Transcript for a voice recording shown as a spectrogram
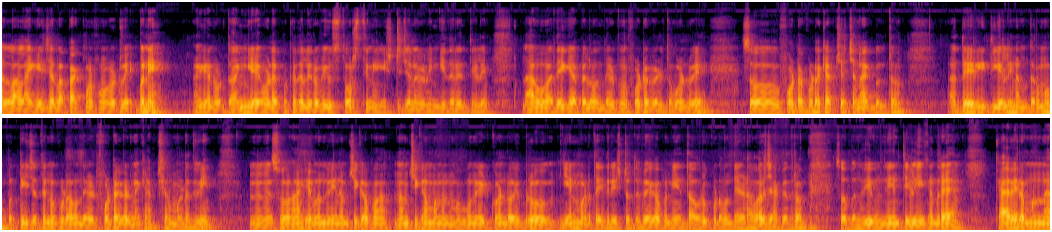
ಎಲ್ಲ ಲಗೇಜ್ ಎಲ್ಲ ಪ್ಯಾಕ್ ಮಾಡ್ಕೊಂಡು ಹೊರಟ್ವಿ. ಬನ್ನಿ, ಹಾಗೆ ನೋಡ್ತಾ, ಹಂಗೆ ಹೊಳೆ ಪಕ್ಕದಲ್ಲಿರೋ ವ್ಯೂಸ್ ತೋರಿಸ್ತೀನಿ ಎಷ್ಟು ಜನಗಳು ಹಿಂಗಿದ್ದಾರೆ ಅಂತೇಳಿ. ನಾವು ಅದೇ ಗ್ಯಾಪಲ್ಲಿ ಒಂದು ಎರಡು, ಮೂರು ಫೋಟೋಗಳು ತೊಗೊಂಡ್ವಿ. ಸೊ ಫೋಟೋ ಕೂಡ ಕ್ಯಾಪ್ಚರ್ ಚೆನ್ನಾಗಿ ಬಂತು. ಅದೇ ರೀತಿಯಲ್ಲಿ ನಮ್ಮ ಧರ್ಮಪತ್ನಿ ಜೊತೆನೂ ಕೂಡ ಒಂದೆರಡು ಫೋಟೋಗಳನ್ನ ಕ್ಯಾಪ್ಚರ್ ಮಾಡಿದ್ವಿ. ಸೊ ಹಾಗೆ ಬಂದ್ವಿ ನಮ್ಮ ಚಿಕ್ಕಪ್ಪ ನಮ್ಮ ಚಿಕ್ಕಮ್ಮ ನನ್ನ ಮಗುನ ಹಿಡ್ಕೊಂಡು ಇಬ್ಬರು ಏನು ಮಾಡ್ತಾಯಿದ್ರಿ ಇಷ್ಟೊತ್ತು ಬೇಗ ಬನ್ನಿ ಅಂತ ಅವರು ಕೂಡ ಒಂದು ಎರಡು ಅವರ್ಜ್ ಹಾಕಿದ್ರು. ಸೊ ಬಂದ್ವಿ ಬಂದ್ವಿ ಅಂತೇಳಿ. ಯಾಕಂದರೆ ಕಾವೇರಮ್ಮನ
